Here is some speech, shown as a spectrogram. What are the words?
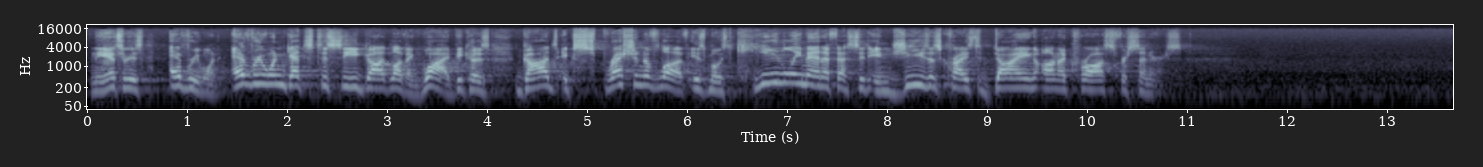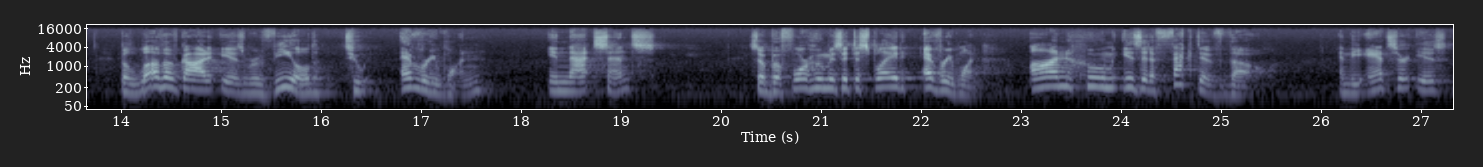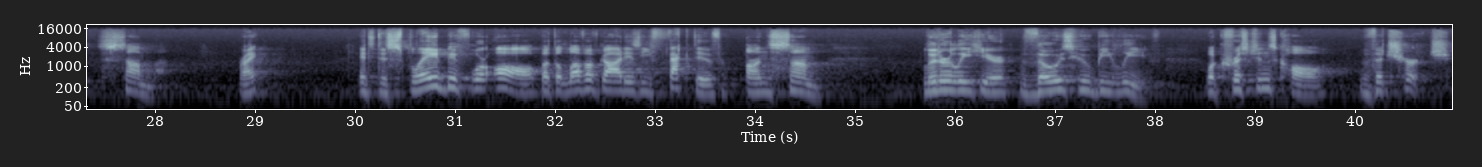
And the answer is everyone. Everyone gets to see God loving. Why? Because God's expression of love is most keenly manifested in Jesus Christ dying on a cross for sinners. The love of God is revealed to everyone in that sense. So, before whom is it displayed? Everyone. On whom is it effective, though? And the answer is some, right? It's displayed before all, but the love of God is effective on some. Literally, here, those who believe, what Christians call the church.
